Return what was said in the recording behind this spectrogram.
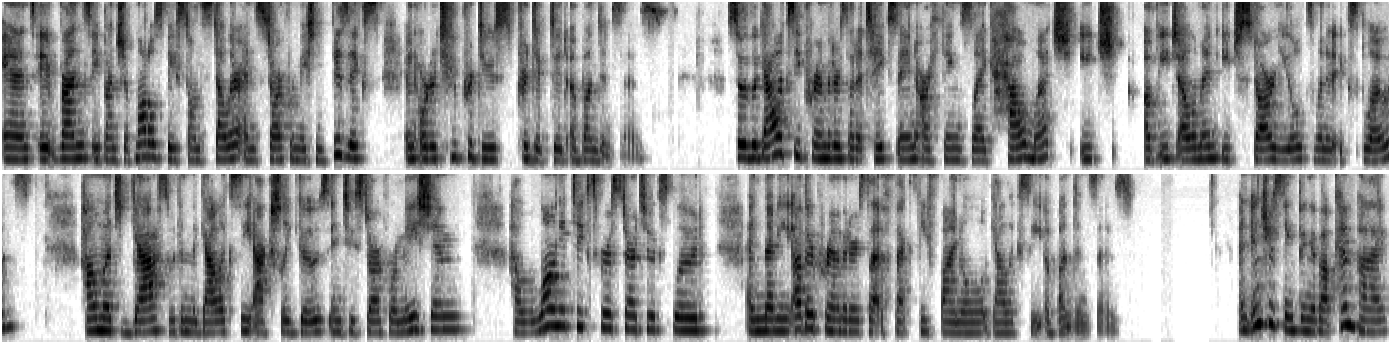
and it runs a bunch of models based on stellar and star formation physics in order to produce predicted abundances. So the galaxy parameters that it takes in are things like how much each of each element, each star yields when it explodes, how much gas within the galaxy actually goes into star formation, how long it takes for a star to explode, and many other parameters that affect the final galaxy abundances. An interesting thing about ChemPy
